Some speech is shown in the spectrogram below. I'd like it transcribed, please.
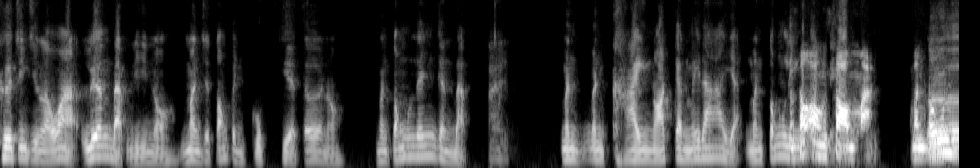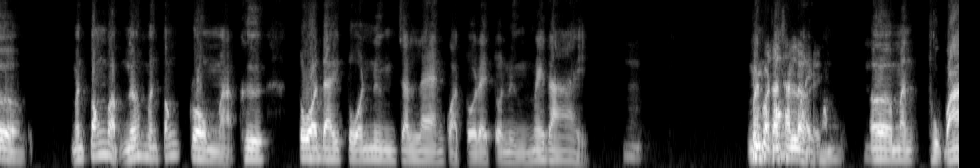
คือจริง ๆ แล้วว่าเรื่องแบบนี้เนาะมันจะต้องเป็นกรุ๊ปเทเตอร์เนาะมันต้องเล่นกันแบบใช่มันมันคลายน็อตกันไม่ได้อะมันต้องมันลิงต้องก์อองซอมอะ มันต้องเออ มันต้องแบบเนอะมันต้องกลมอะ คือ ตัวใดตัวหนึ่งจะแรงกว่าตัวใดตัวหนึ่งไม่ได้อืมจนกว่าจะเฉลยไปพร้อมเออ มันถูกว่า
